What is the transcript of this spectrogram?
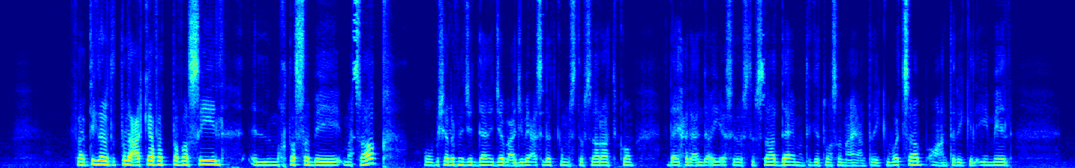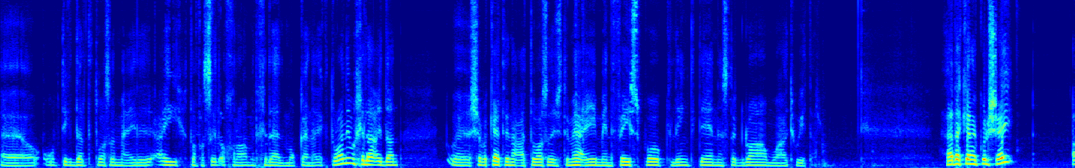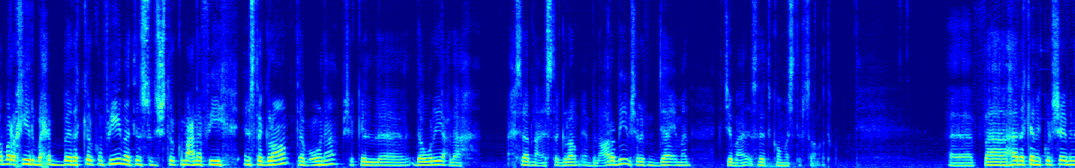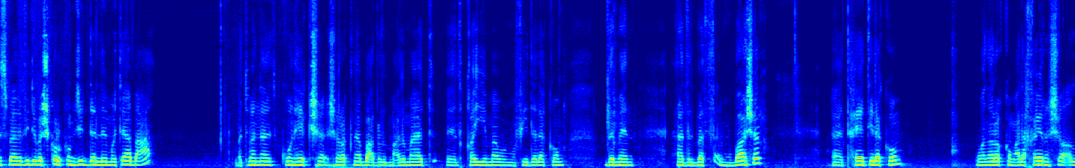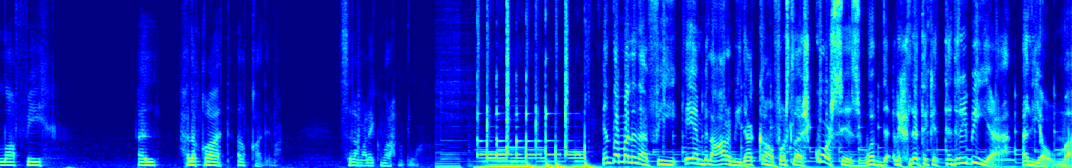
فبتقدروا تطلع على كافة التفاصيل المختصة بمساق وبشرفني جدا إجابة على جميع أسئلتكم واستفساراتكم إذا أي حد عنده أي أسئلة واستفسار دائما تقدر تتواصل معي عن طريق الواتساب أو عن طريق الإيميل آه وبتقدر تتواصل معي لأي تفاصيل أخرى من خلال موقعنا الإلكتروني من خلال أيضا شبكاتنا على التواصل الاجتماعي من فيسبوك لينكدين انستغرام وتويتر هذا كان كل شيء. أمر أخير بحب أذكركم فيه ما تنسوا تشتركوا معنا في انستغرام تابعونا بشكل دوري على حسابنا على انستغرام ام بالعربي بشرفني دائما عن أسئلتكم واستفساراتكم. آه، فهذا كان كل شيء بالنسبة للفيديو الفيديو. بشكركم جدا للمتابعة. بتمنى تكون هيك شاركنا بعض المعلومات القيمة والمفيدة لكم ضمن هذا البث المباشر. آه، تحياتي لكم. ونراكم على خير إن شاء الله في الحلقات القادمة. السلام عليكم ورحمة الله. انضم لنا في ambilعربي.com forward slash courses وابدأ رحلتك التدريبية اليوم.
